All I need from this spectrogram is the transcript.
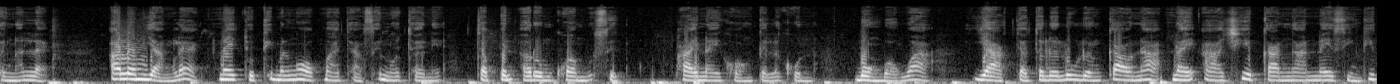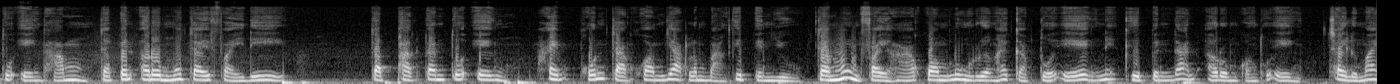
ทั้งนั้นแหละ อารมณ์อย่างแรกในจุดที่มันงอกมาจากเส้นหัวใจนี้ จะเป็นอารมณ์ความรู้สึกภายในของแต่ละคน บ่งบอกว่า อยากจะเจริญรุ่งเรืองก้าวหน้าในอาชีพการงานในสิ่งที่ตัวเองทำจะเป็นอารมณ์หัวใจใฝ่ดี จะผลักดันตัวเองให้พ้นจากความยากลำบากที่เป็นอยู่ จะมุ่งใฝ่หาความรุ่งเรืองให้กับตัวเองนี่คือเป็นด้านอารมณ์ของตัวเอง ใช่หรือไม่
